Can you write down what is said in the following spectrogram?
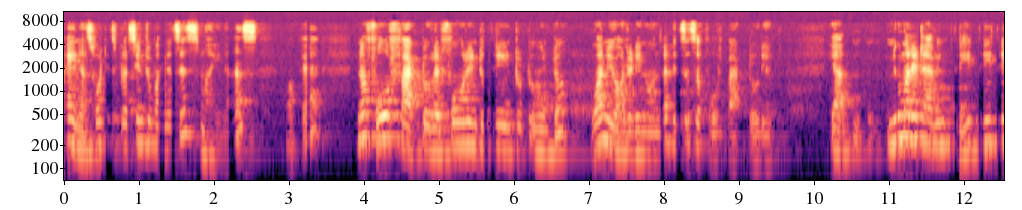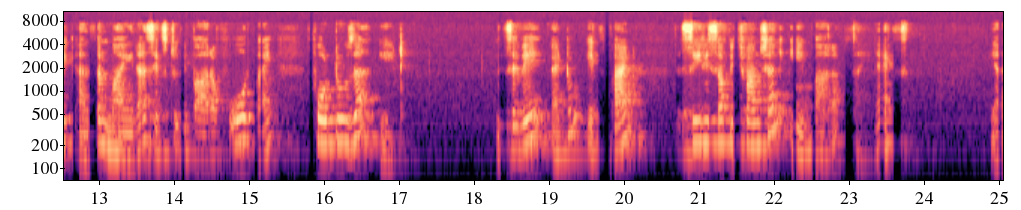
minus. What is plus into minus is minus. Okay. Now 4 factorial. 4 into 3 into 2 into 1. You already know that this is a 4 factorial. Yeah, numerator having 3, 3, 3 cancel 6 to the power of 4 by 4 to the 8. This is a way I have to expand the series of which function? e power of sin x. Yeah,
